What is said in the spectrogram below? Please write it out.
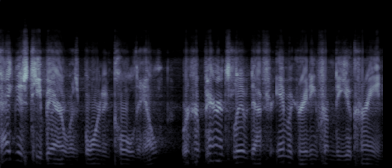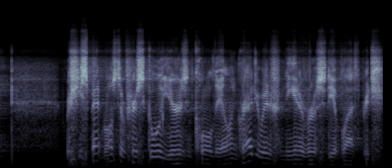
Agnes Thibert was born in Coaldale, where her parents lived after immigrating from the Ukraine, where she spent most of her school years in Coaldale and graduated from the University of Lethbridge.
